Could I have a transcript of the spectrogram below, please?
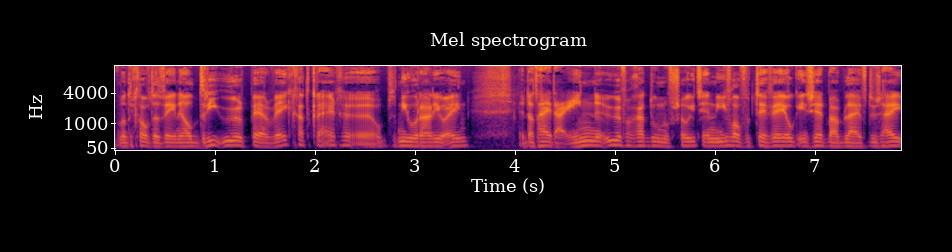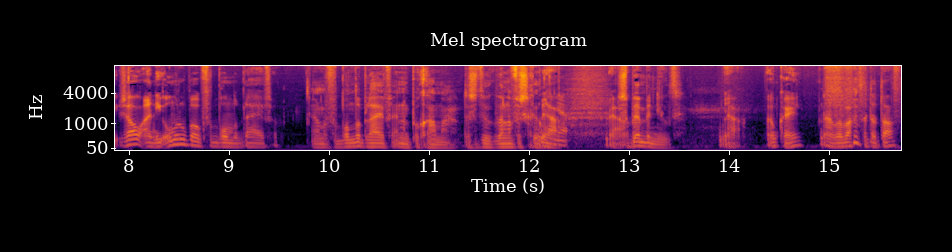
want ik geloof dat WNL drie uur per week gaat krijgen op de nieuwe Radio 1. En dat hij daar één uur van gaat doen of zoiets. En in ieder geval voor tv ook inzetbaar blijft. Dus hij zal aan die omroep ook verbonden blijven. Ja, maar verbonden blijven en een programma. Dat is natuurlijk wel een verschil. Ja. Ja. Dus ik ben benieuwd. Ja, oké. Okay. Nou, we wachten dat af.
